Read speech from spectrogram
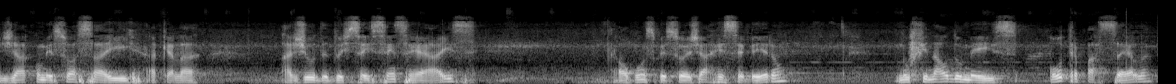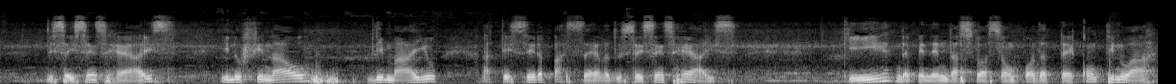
Já começou a sair aquela ajuda dos 600 reais. Algumas pessoas já receberam no final do mês, outra parcela de 600 reais e no final de maio, a terceira parcela dos 600 reais, que, dependendo da situação, pode até continuar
